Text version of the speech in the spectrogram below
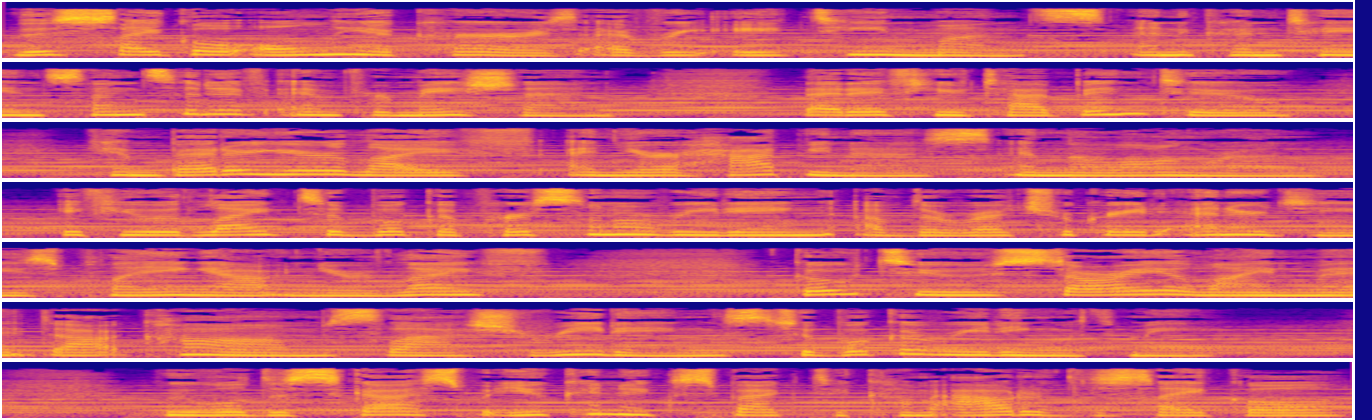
This cycle only occurs every 18 months and contains sensitive information that, if you tap into, can better your life and your happiness in the long run. If you would like to book a personal reading of the retrograde energies playing out in your life, go to starryalignment.com slash readings to book a reading with me. We will discuss what you can expect to come out of the cycle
